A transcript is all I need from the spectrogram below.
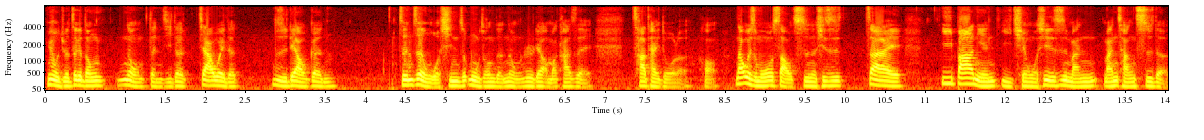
因为我觉得这个东那种等级的价位的日料跟真正我心中目中的那种日料 omakase 差太多了。好，那为什么我少吃呢？其实，在一八年以前，我其实是蛮蛮常吃的，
